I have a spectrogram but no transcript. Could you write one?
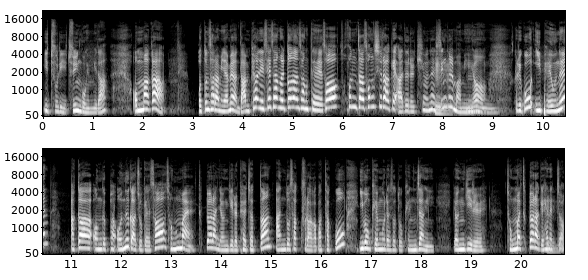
이 둘이 주인공입니다. 엄마가 어떤 사람이냐면 남편이 세상을 떠난 상태에서 혼자 성실하게 아들을 키우는 음. 싱글맘이에요. 음. 그리고 이 배우는 아까 언급한 어느 가족에서 정말 특별한 연기를 펼쳤던 안도 사쿠라가 맡았고 이번 괴물에서도 굉장히 연기를 정말 특별하게 해냈죠.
